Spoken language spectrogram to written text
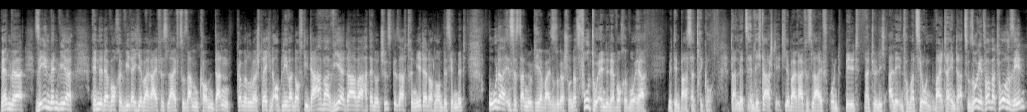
Werden wir sehen, wenn wir Ende der Woche wieder hier bei Reifes Live zusammenkommen. Dann können wir darüber sprechen, ob Lewandowski da war, wie er da war. Hat er nur Tschüss gesagt? Trainiert er doch noch ein bisschen mit? Oder ist es dann möglicherweise sogar schon das Foto Ende der Woche, wo er mit dem Barca-Trikot dann letztendlich dasteht. Hier bei Reifes Live und Bild natürlich alle Informationen weiterhin dazu. So, jetzt wollen wir Tore sehen.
